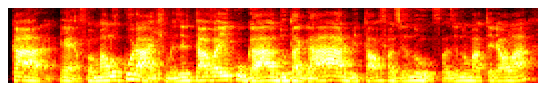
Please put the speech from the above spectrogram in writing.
Cara, é, foi uma loucuragem, mas ele tava aí com o gado da Garbi e tal, fazendo, fazendo material lá.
